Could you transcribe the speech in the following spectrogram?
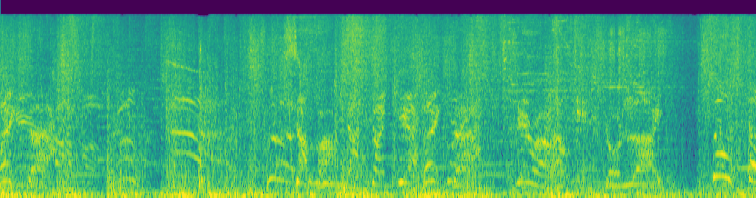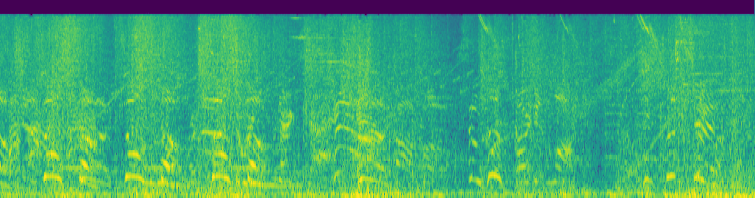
Take that! Suffer! Not done yet! Take that! Zero! I'll end your life! Soul Stone! Soul Stone! Soul Stone! Soul Stone! Take that! Target locked! Sigma!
